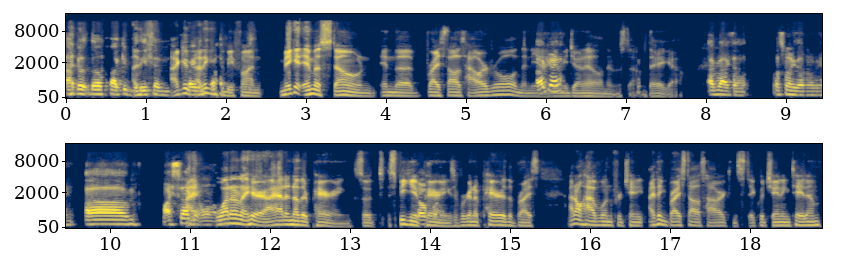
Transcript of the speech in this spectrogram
I don't know if I could I, believe him. I could I think it could be fun. Make it Emma Stone in the Bryce Dallas Howard role, and then yeah, Okay. give me Jonah Hill and Emma Stone. There you go. I back that. Let's make that movie. Um, my I, second one. why don't I hear? I had another pairing. So t- speaking of for it. pairings, if we're gonna pair the Bryce, I don't have one for Channing. I think Bryce Dallas Howard can stick with Channing Tatum,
